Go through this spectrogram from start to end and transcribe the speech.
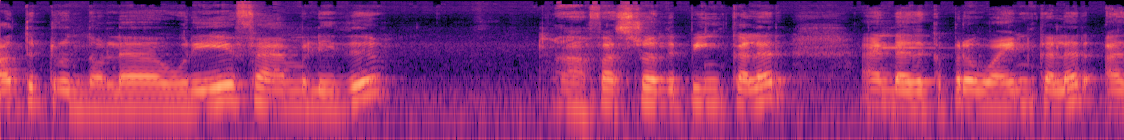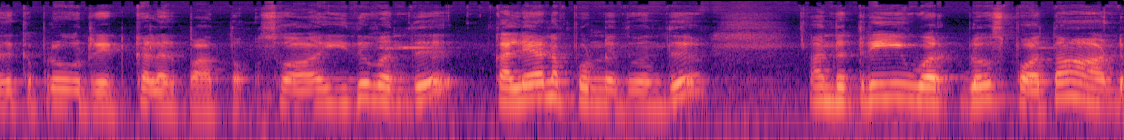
பார்த்துட்டு இருந்தோம்ல ஒரே ஃபேமிலி இது. ஃபஸ்ட் வந்து பிங்க் கலர் அண்ட் அதுக்கப்புறம் ஒயின் கலர் அதுக்கப்புறம் ஒரு ரெட் கலர் பார்த்தோம். ஸோ இது வந்து கல்யாண பொண்ணு இது வந்து அந்த த்ரீ ஒர்க் ப்ளவுஸ் பார்த்தா அண்ட்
